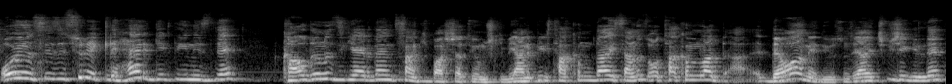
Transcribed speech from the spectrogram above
oyun sizi sürekli her girdiğinizde kaldığınız yerden sanki başlatıyormuş gibi. Yani bir takımdaysanız o takımla devam ediyorsunuz. Yani hiçbir şekilde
